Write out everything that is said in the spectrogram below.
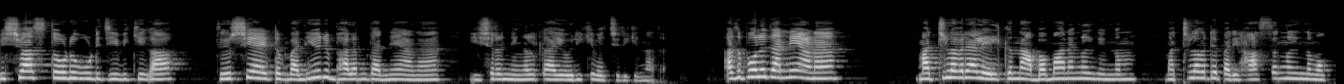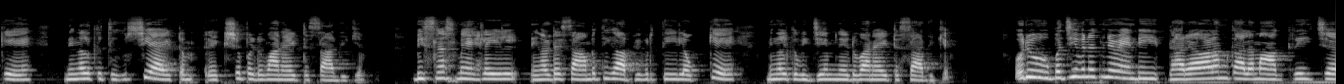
വിശ്വാസത്തോടു കൂടി ജീവിക്കുക തീർച്ചയായിട്ടും വലിയൊരു ഫലം തന്നെയാണ് ഈശ്വരൻ നിങ്ങൾക്കായി ഒരുക്കി വച്ചിരിക്കുന്നത്. അതുപോലെ തന്നെയാണ് മറ്റുള്ളവരാൽ ഏൽക്കുന്ന അപമാനങ്ങളിൽ നിന്നും മറ്റുള്ളവരുടെ പരിഹാസങ്ങളിൽ നിന്നുമൊക്കെ നിങ്ങൾക്ക് തീർച്ചയായിട്ടും രക്ഷപ്പെടുവാനായിട്ട് സാധിക്കും. ബിസിനസ് മേഖലയിൽ നിങ്ങളുടെ സാമ്പത്തിക അഭിവൃദ്ധിയിലൊക്കെ നിങ്ങൾക്ക് വിജയം നേടുവാനായിട്ട് സാധിക്കും. ഒരു ഉപജീവനത്തിന് വേണ്ടി ധാരാളം കാലം ആഗ്രഹിച്ച്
